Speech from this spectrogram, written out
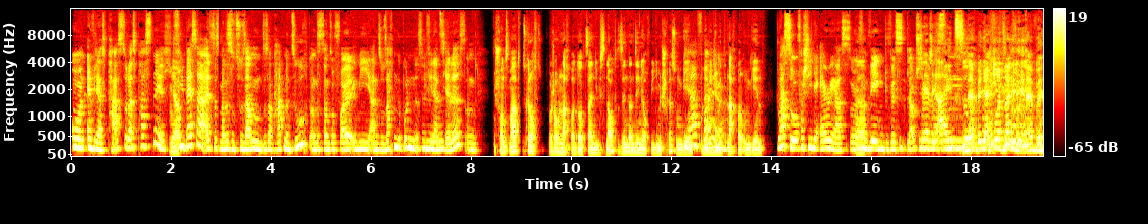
und entweder es passt oder es passt nicht. Ja. Viel besser, als dass man das so zusammen das Apartment sucht und es dann so voll irgendwie an so Sachen gebunden ist wie Mhm. finanzielles und Schon smart. Es können auch zum Beispiel auch Nachbarn dort sein, die ein bisschen lauter sind, dann sehen die auch, wie die mit Stress umgehen. Ja, oder wie die mit Nachbarn umgehen. Du hast so verschiedene Areas, so Ja. von wegen, du willst Lautstärke Level testen, eins, so. Level, ja, ich wollte sagen, so Level.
